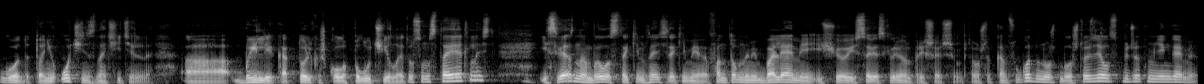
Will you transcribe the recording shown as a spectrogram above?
года, то они очень значительны. Э, были, как только школа получила эту самостоятельность, и связано было с таким, знаете, такими фантомными болями еще из советских времен пришедшими, потому что к концу года нужно было что сделать с бюджетными деньгами?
